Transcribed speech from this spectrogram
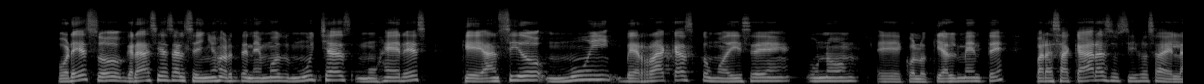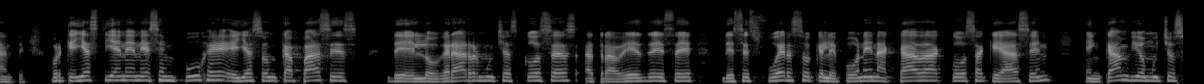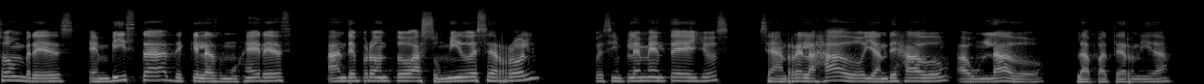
Por eso, gracias al Señor, tenemos muchas mujeres que han sido muy berracas, como dice uno eh, coloquialmente, para sacar a sus hijos adelante, porque ellas tienen ese empuje, ellas son capaces de lograr muchas cosas a través de ese, de ese esfuerzo que le ponen a cada cosa que hacen. En cambio, muchos hombres, en vista de que las mujeres han de pronto asumido ese rol, pues simplemente ellos se han relajado y han dejado a un lado la paternidad.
